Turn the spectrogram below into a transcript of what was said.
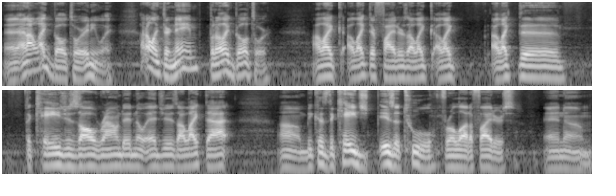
And, and I like Bellator anyway. I don't like their name, but I like Bellator. I like I like their fighters. I like I like I like the the cage is all rounded, no edges. I like that um, because the cage is a tool for a lot of fighters. And um,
